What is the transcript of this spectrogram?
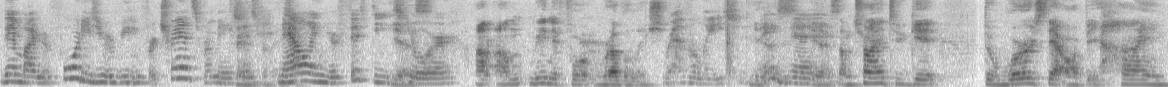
Then by your 40s, you were reading for transformation. Transformation. Now in your 50s, Yes. you're I'm, I'm reading it for revelation. revelation. Yes. Amen. Yes. I'm trying to get the words that are behind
